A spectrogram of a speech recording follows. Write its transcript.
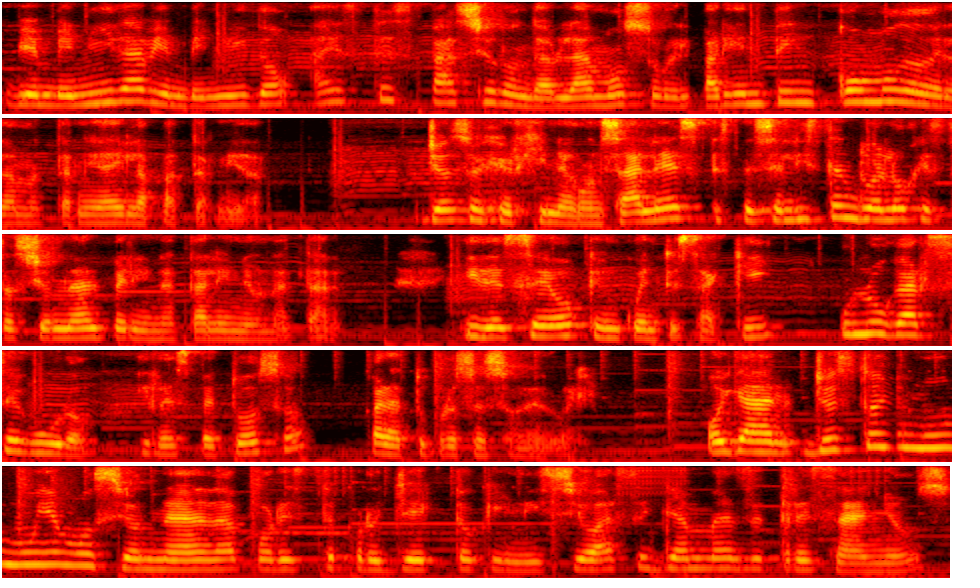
Bienvenida, bienvenido a este espacio donde hablamos sobre el pariente incómodo de la maternidad y la paternidad. Yo soy Georgina González, especialista en duelo gestacional, perinatal y neonatal, y deseo que encuentres aquí un lugar seguro y respetuoso para tu proceso de duelo. Oigan, yo estoy muy, muy emocionada por este proyecto que inició hace ya más de tres años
